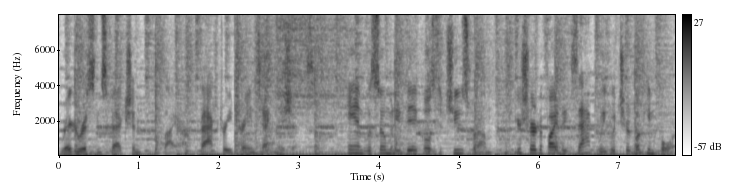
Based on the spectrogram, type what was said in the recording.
rigorous inspection by our factory trained technicians. And with so many vehicles to choose from, you're sure to find exactly what you're looking for.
